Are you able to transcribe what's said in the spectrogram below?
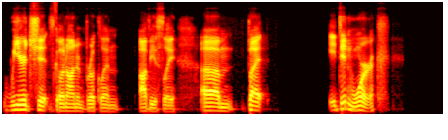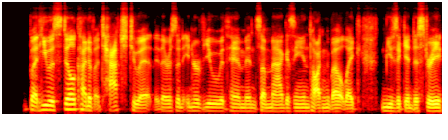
weird shit's going on in Brooklyn, obviously. Um, but it didn't work. But he was still kind of attached to it. There was an interview with him in some magazine talking about like music industry.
